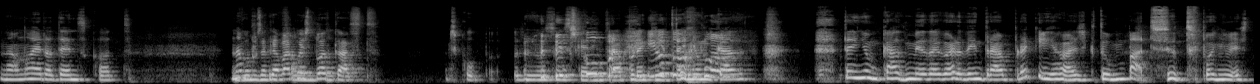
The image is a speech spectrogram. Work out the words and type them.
Não, não era o Dan Scott. Vamos porque acabar com este podcast. Desculpa, não sei se quer Desculpa, entrar por aqui. eu tenho um bocado. Tenho um bocado de medo agora de entrar por aqui. Eu acho que tu me bates se eu te ponho este.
